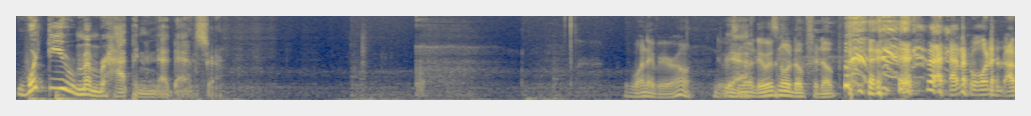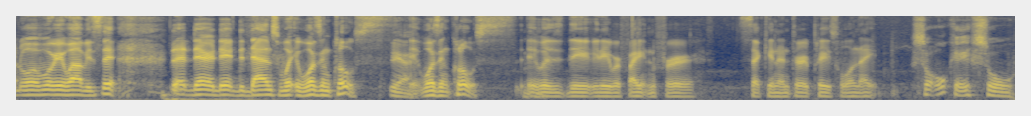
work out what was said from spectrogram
What do you remember happening in that dance there? Won every round. There was Yeah. no there was no dub for dub. I don't want to I don't want to worry what we say. That there the dance it wasn't close. Yeah. Mm-hmm. It wasn't close. It was they they were fighting for second and third place whole night. So okay, so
